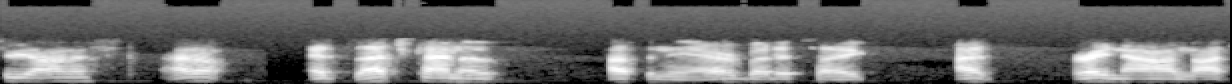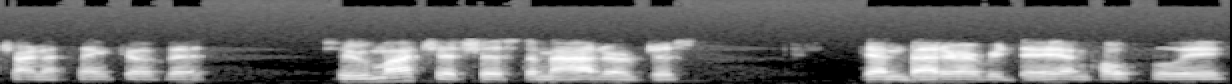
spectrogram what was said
to be honest, I don't. It's that's kind of up in the air, but it's like I right now I'm not trying to think of it too much. It's just a matter of just getting better every day and hopefully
